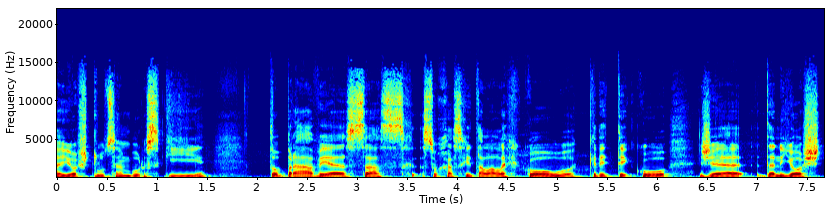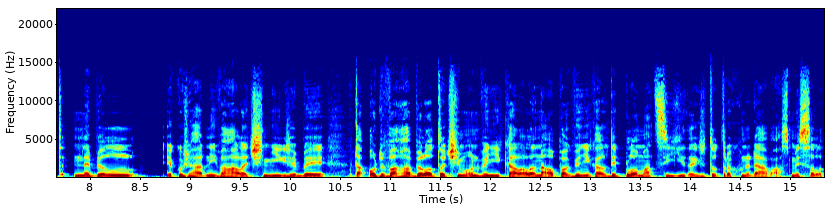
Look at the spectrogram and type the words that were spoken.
Jošt Lucemburský, to právě sa socha schytala lehkou kritiku, že ten Jošt nebyl jako žádný válečník, že by ta odvaha bylo to, čím on vynikal, ale naopak vynikal diplomací, takže to trochu nedává smysl,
